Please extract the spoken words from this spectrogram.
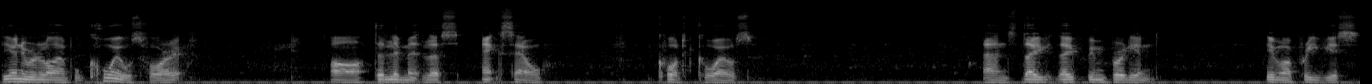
The only reliable coils for it are the Limitless XL quad coils. And they they've been brilliant in my previous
